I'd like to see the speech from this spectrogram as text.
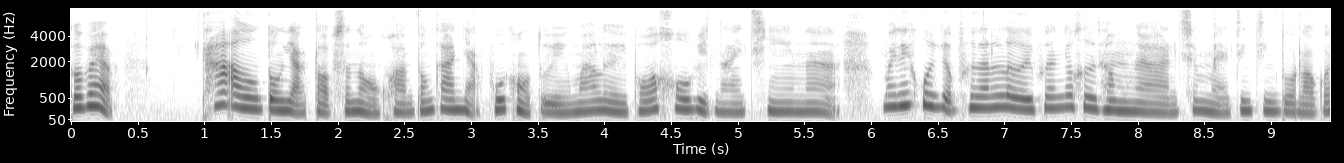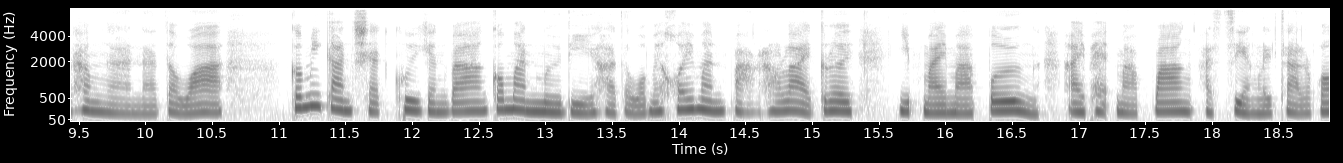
ก็แบบถ้าเอาตรงๆอยากตอบสนองความต้องการอยากพูดของตัวเองมากเลย เพราะว่าโควิด -19 น่ะ ไม่ได้คุยกับเพื่อนเลย เพื่อนก็คือทำงานใช่ไหมจริง ๆ ตัวเราก็ทำงานนะ แต่ว่า ก็มีการแชทคุยกันบ้าง ก็มันมือดีค่ะ แต่ว่าไม่ค่อยมันปากเท่าไหร่ก็เลยหยิบไมค์มาปึ้ง iPad มาปั้งอัดเสียงเลยจ้ะแล้วก็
